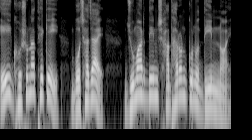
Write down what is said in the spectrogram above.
এই ঘোষণা থেকেই বোঝা যায়, জুমার দিন সাধারণ কোনো দিন নয়।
